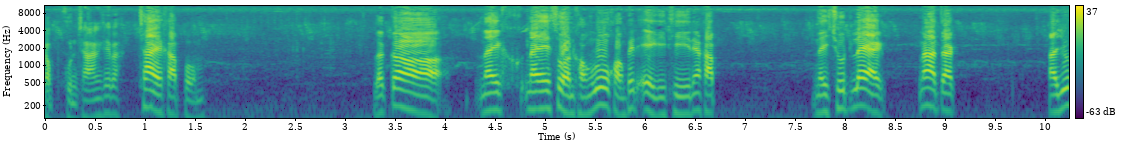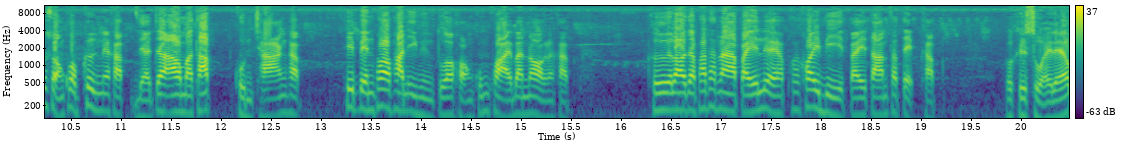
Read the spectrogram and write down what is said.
กับขุนช้างใช่ปะ ใช่ครับผม แล้วก็ในในส่วนของลูกของเพชรเอกอีกทีนะครับ ในชุดแรกน่าจะ อายุสองขวบครึ่งนะครับ เดี๋ยวจะเอามาทับขุนช้างครับ ที่เป็นพ่อพันธุ์อีกหนึ่งตัวของคุ้มควายบ้านนอกนะครับ คือเราจะพัฒนาไปเรื่อยครับค่อยๆ บีดไปตามสเต็ปครับก็คือสวยแล้ว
